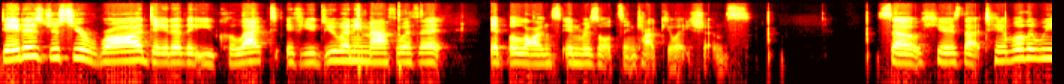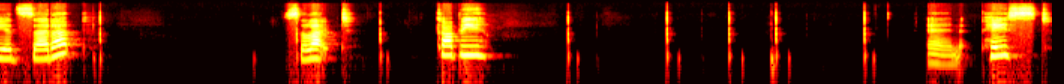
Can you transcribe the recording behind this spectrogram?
data is just your raw data that you collect. If you do any math with it, it belongs in results and calculations. So here's that table that we had set up. Select, copy, and paste.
